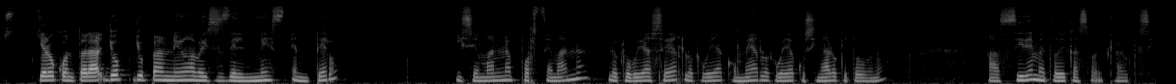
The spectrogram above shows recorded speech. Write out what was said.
pues, quiero controlar. Yo, yo planeo a veces el mes entero y semana por semana lo que voy a hacer, lo que voy a comer, lo que voy a cocinar, lo que todo, ¿no? Así de metódica soy, claro que sí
